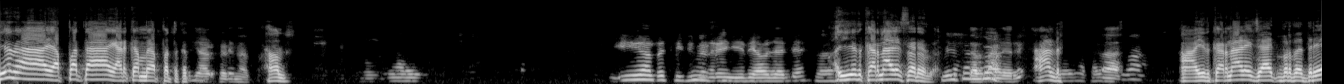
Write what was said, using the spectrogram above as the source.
ಏನ ಎಪ್ಪತ್ತ ಎರಡ್ ಕಮ್ಮಿ ಎಪ್ಪತ್ತ ಹಾನ್ರಿ. ಇದು ಯಾವ ಜಾತಿ? ಇದು ಕರ್ನಾಳಿ ಸರ್ ಇದು ಕರ್ನಾಳಿ ರೀ? ಹಾನ್ರಿ ಹಾ. ಹಾ ಇದು ಕರ್ನಾಳಿ ಜಾತಿ ಬರ್ತೈತ್ರಿ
